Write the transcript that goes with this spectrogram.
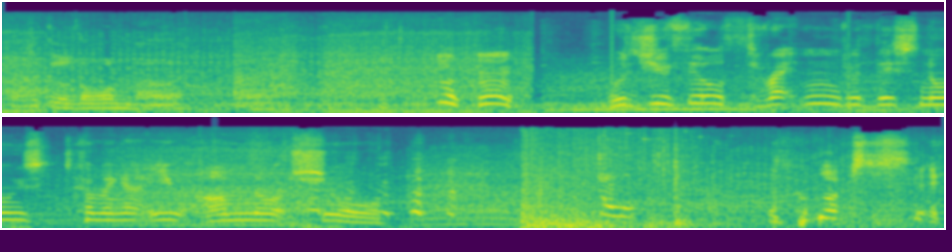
Sounds like a lawnmower. Would you feel threatened with this noise coming at you? I'm not sure. oh shit.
